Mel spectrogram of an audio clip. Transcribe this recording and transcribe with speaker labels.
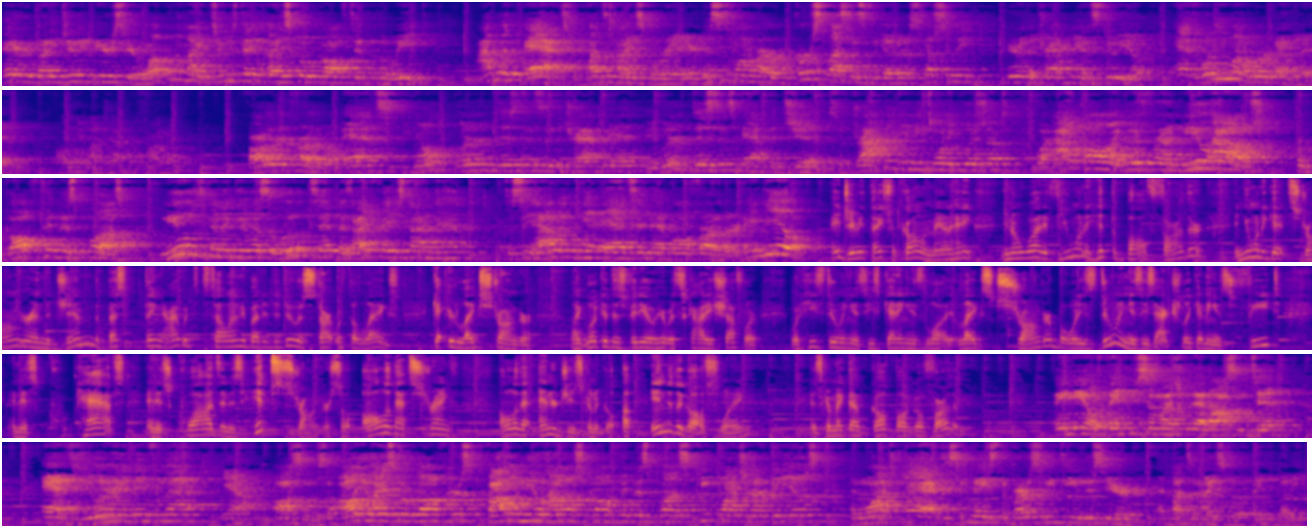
Speaker 1: Hey everybody, Jimmy Beers here. Welcome to my Tuesday High School Golf Tip of the Week. I'm with Ads from Hudson High School right here. This is one of our first lessons together, especially here in the TrackMan studio. Ads, what do you want to work on today?
Speaker 2: I want to get my driver farther.
Speaker 1: Farther and farther. Well, Ads, you don't learn distance in the TrackMan, you learn distance at the gym. So drop and give me 20 push-ups. What I call my good friend Neal Hausch Golf Fitness Plus. Neal's gonna give us a little tip as I FaceTime him to see how we can get ads in that ball farther. Hey, Neal.
Speaker 3: Hey, Jimmy, thanks for calling, man. Hey, you know what? If you want to hit the ball farther and you want to get stronger in the gym, the best thing I would tell anybody to do is start with the legs. Get your legs stronger. Like, look at this video here with Scottie Scheffler. What he's doing is he's getting his legs stronger, but what he's doing is he's actually getting his feet and his calves and his quads and his hips stronger. So all of that strength, all of that energy is going to go up into the golf swing. It's going to make that golf ball go farther.
Speaker 1: Hey Neal, thank you so much for that awesome tip. And did you learn anything from that?
Speaker 2: Yeah.
Speaker 1: Awesome. So all you high school golfers, follow Neal Hausch, Golf Fitness Plus, keep watching our videos, and watch ads as he makes the varsity team this year at Hudson High School. Thank you, buddy.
